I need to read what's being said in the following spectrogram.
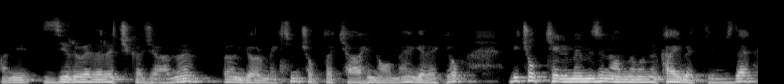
hani zirvelere çıkacağını öngörmek için çok da kahin olmaya gerek yok. Birçok kelimemizin anlamını kaybettiğimizde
